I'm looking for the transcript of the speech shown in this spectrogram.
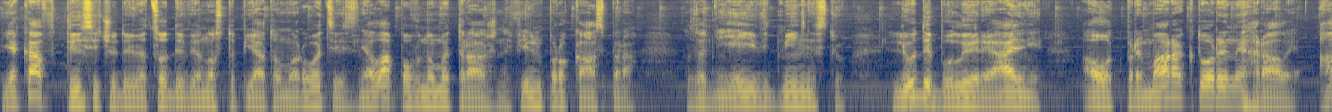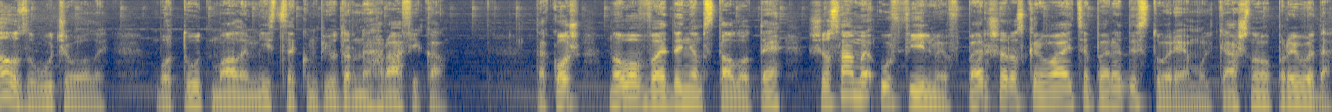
яка в 1995 році зняла повнометражний фільм про Каспера з однією відмінністю. Люди були реальні, а от примар актори не грали, а озвучували, бо тут мала місце комп'ютерна графіка. Також нововведенням стало те, що саме у фільмі вперше розкривається передісторія мультяшного привида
